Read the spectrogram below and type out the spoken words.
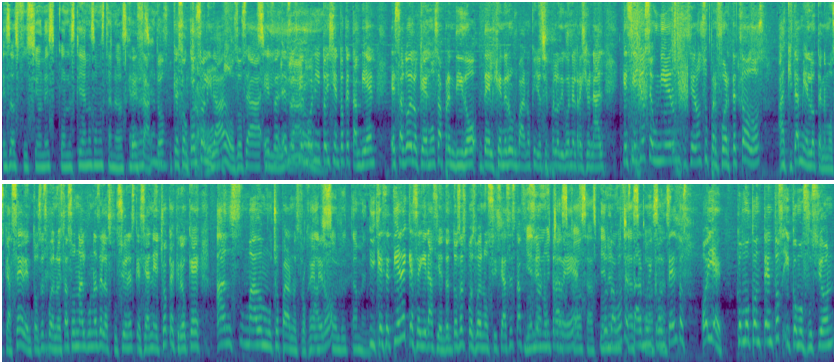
esas fusiones con los que ya no somos tan nuevas generaciones. Exacto, que son consolidados, o sea, Sí, eso, eso es bien bonito y siento que también es algo de lo que hemos aprendido del género urbano, que yo siempre lo digo en el regional, que si ellos se unieron y se hicieron súper fuerte todos, aquí también lo tenemos que hacer. Entonces, bueno, estas son algunas de las fusiones que se han hecho, que creo que han sumado mucho para nuestro género. Absolutamente. Y que se tiene que seguir haciendo. Entonces, pues bueno, si se hace esta fusión Vienen otra vez, cosas, pues vamos a estar muy contentos. Oye, como contentos y como fusión,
